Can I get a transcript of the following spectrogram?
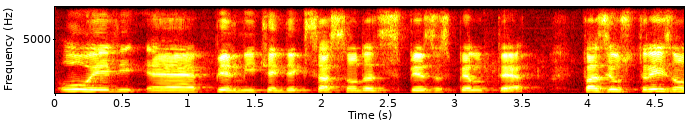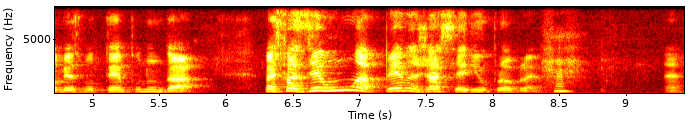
ou ele é, permite a indexação das despesas pelo teto. Fazer os três ao mesmo tempo não dá. Mas fazer um apenas já seria um problema. Né?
